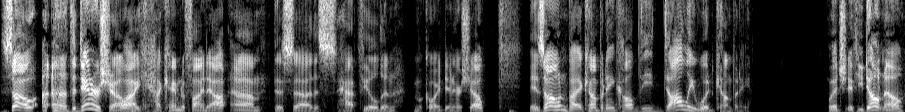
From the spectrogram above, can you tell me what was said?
So the dinner show, I, I came to find out, um, this uh, this Hatfield and McCoy dinner show, is owned by a company called the Dollywood Company, which, if you don't know,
